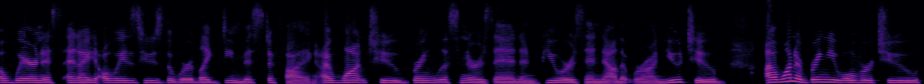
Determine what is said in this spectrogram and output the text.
awareness, and I always use the word like demystifying. I want to bring listeners in and viewers in now that we're on YouTube. I want to bring you over to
